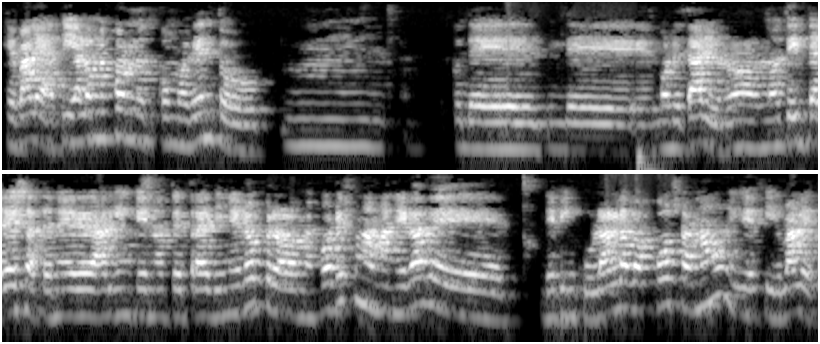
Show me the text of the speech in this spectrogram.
que vale, a ti a lo mejor no- como evento mm, de, de monetario, ¿no? no te interesa tener a alguien que no te trae dinero, pero a lo mejor es una manera de, de vincular las dos cosas, ¿no? Y decir, vale,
